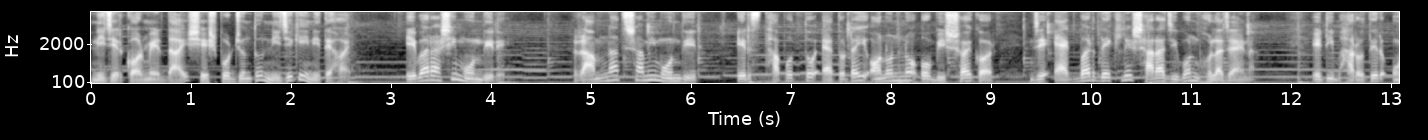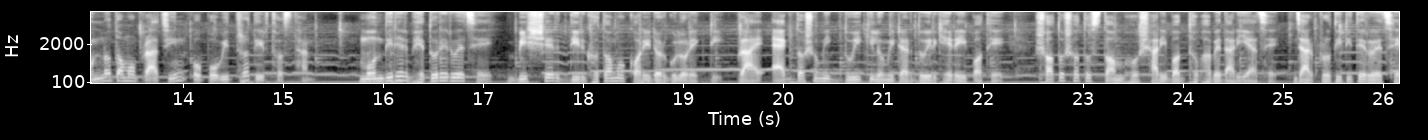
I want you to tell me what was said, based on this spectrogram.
নিজের কর্মের দায় শেষ পর্যন্ত নিজেকেই নিতে হয়। এবার আসি মন্দিরে। রামনাথ স্বামী মন্দির এর স্থাপত্য এতটাই অনন্য ও বিস্ময়কর যে একবার দেখলে সারা জীবন ভোলা যায় না। এটি ভারতের অন্যতম প্রাচীন ও পবিত্র তীর্থস্থান। মন্দিরের ভেতরে রয়েছে বিশ্বের দীর্ঘতম করিডরগুলোর একটি। প্রায় এক দশমিক দুই কিলোমিটার দৈর্ঘ্যের এই পথে শত শত স্তম্ভ সারিবদ্ধভাবে দাঁড়িয়ে আছে যার প্রতিটিতে রয়েছে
